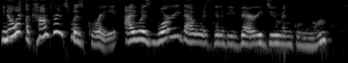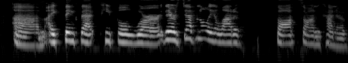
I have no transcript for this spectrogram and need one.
You know what? The conference was great. I was worried that it was going to be very doom and gloom. Um, I think that people were, there's definitely a lot of thoughts on kind of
